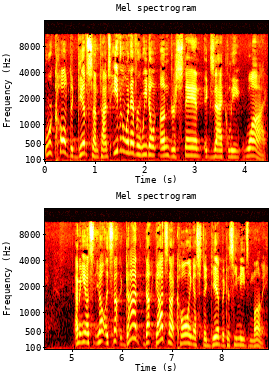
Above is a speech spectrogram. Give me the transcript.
we're called to give sometimes, even whenever we don't understand exactly why. I mean, you know, it's, you know, it's not God. God's not calling us to give because He needs money.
